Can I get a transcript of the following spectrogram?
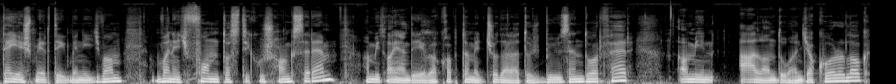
teljes mértékben így van. Van egy fantasztikus hangszerem, amit ajándékba kaptam, egy csodálatos Bösendorfer, amin állandóan gyakorolok,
